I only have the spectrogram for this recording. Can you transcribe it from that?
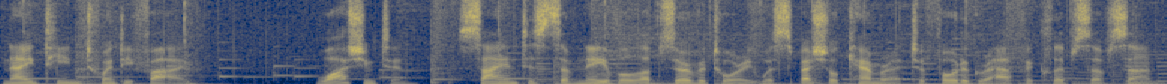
1925. Washington, scientists of Naval Observatory with special camera to photograph eclipse of sun.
